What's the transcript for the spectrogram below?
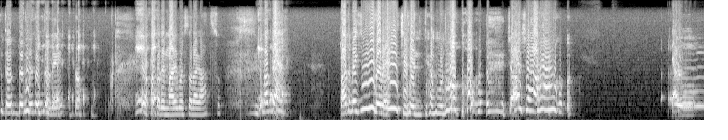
Dondolino, dondoletto. Ho fatto del male questo ragazzo. Vabbè. Fatemi chiudere, ci sentiamo dopo. Ciao ciao. Ciao.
